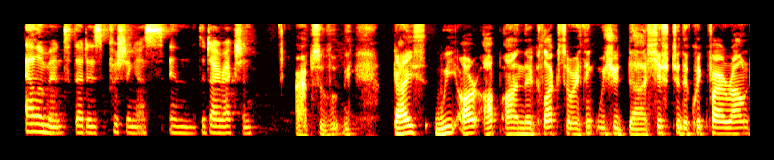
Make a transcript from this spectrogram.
element that is pushing us in the direction. Absolutely. Guys, we are up on the clock, so I think we should uh, shift to the quickfire round.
